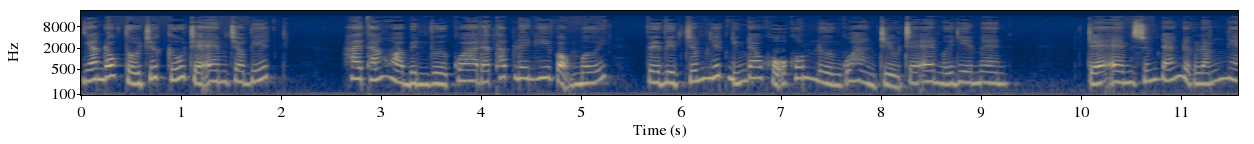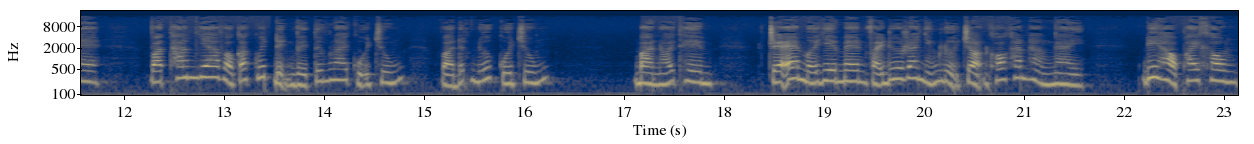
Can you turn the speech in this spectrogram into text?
giám đốc tổ chức cứu trẻ em cho biết, hai tháng hòa bình vừa qua đã thắp lên hy vọng mới về việc chấm dứt những đau khổ khôn lường của hàng triệu trẻ em ở Yemen. Trẻ em xứng đáng được lắng nghe và tham gia vào các quyết định về tương lai của chúng và đất nước của chúng. Bà nói thêm, trẻ em ở Yemen phải đưa ra những lựa chọn khó khăn hàng ngày, đi học hay không,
